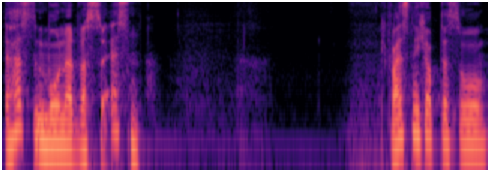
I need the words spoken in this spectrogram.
da hast du einen Monat was zu essen. Ich weiß nicht, ob das so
